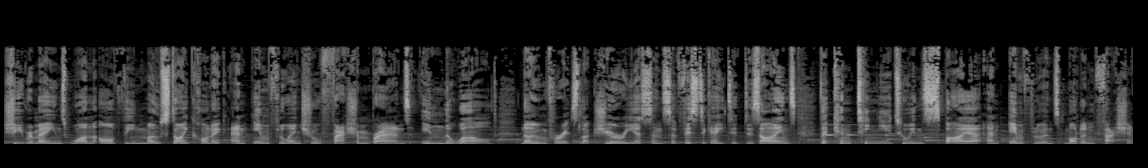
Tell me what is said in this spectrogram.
she remains one of the most iconic and influential fashion brands in the world, known for its luxurious and sophisticated designs that continue to inspire and influence modern fashion.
